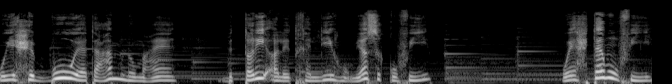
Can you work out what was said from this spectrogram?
ويحبوه ويتعاملوا معاه بالطريقة اللي تخليهم يثقوا فيه ويحتموا فيه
